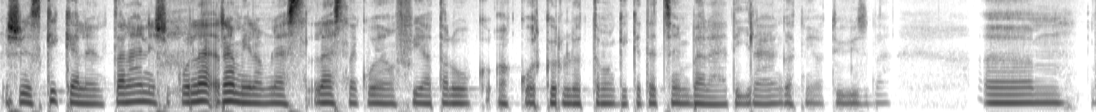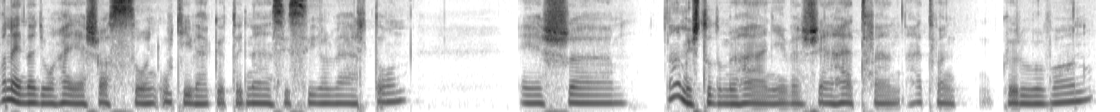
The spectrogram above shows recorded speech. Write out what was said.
És hogy ezt ki kellene találni, és akkor le, remélem lesz, lesznek olyan fiatalok akkor körülöttem, akiket egyszerűen be lehet így rángatni a tűzbe. Um, van egy nagyon helyes asszony, úgy hívják őt, hogy Nancy Silverton, és uh, nem is tudom, ő hány éves, ilyen 70, 70 körül van.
